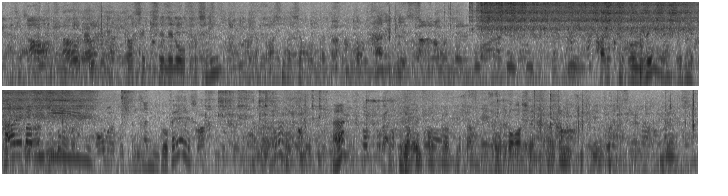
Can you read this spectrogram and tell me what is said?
Dat ik een little voorzien. Als je dat zo goed kan. Kan ik ze gewoon weer? Ik heb haar in mijn Ik kan niet over. Dat komt vast wel te samen. Voor Ik Dat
